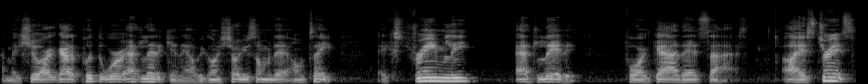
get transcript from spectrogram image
I make sure I got to put the word athletic in there. We're going to show you some of that on tape. Extremely athletic for a guy that size. Uh, his strengths,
